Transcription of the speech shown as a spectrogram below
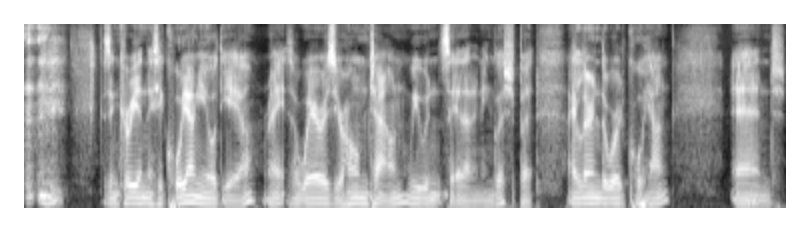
Because in Korean they say 고향이 어디예요, right? So where is your hometown? We wouldn't say that in English, but I learned the word 고향, and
